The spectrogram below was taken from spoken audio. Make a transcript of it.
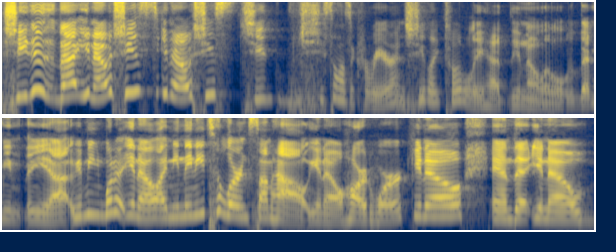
She did that. You know. She's. You know. She's. She. She still has a career, and she like totally had. You know. Little. I mean. Yeah. I mean. What. You know. I mean. They need to learn somehow. You know. Hard work. You know. And that. You know.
